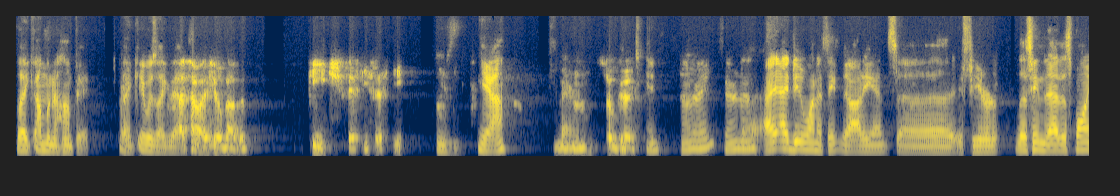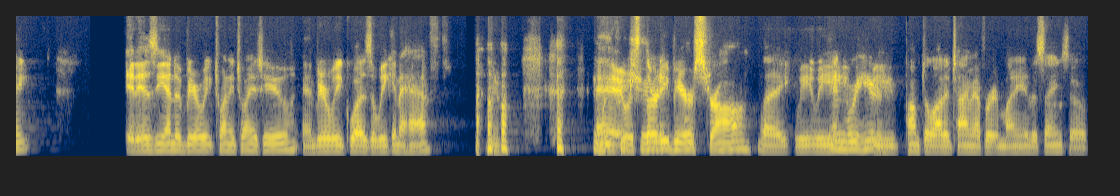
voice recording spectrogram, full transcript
Like I'm gonna hump it. Like it was like that. That's how I feel about the peach 50 50. Mhm. Yeah. Fair. So good. All right. Fair enough. Uh, I, I do want to thank the audience. Uh, if you're listening to this point, it is the end of Beer Week 2022, and Beer Week was a week and a half. Yeah. and we it was 30 it. beers strong. Like we we And we're here. We pumped a lot of time, effort, and money into this thing. So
